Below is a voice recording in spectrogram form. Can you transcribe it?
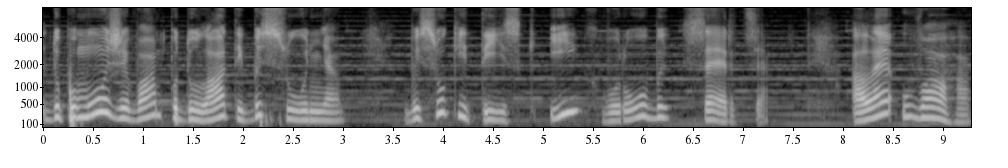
допоможе вам подолати безсоння, високий тиск і хвороби серця. Але увага!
